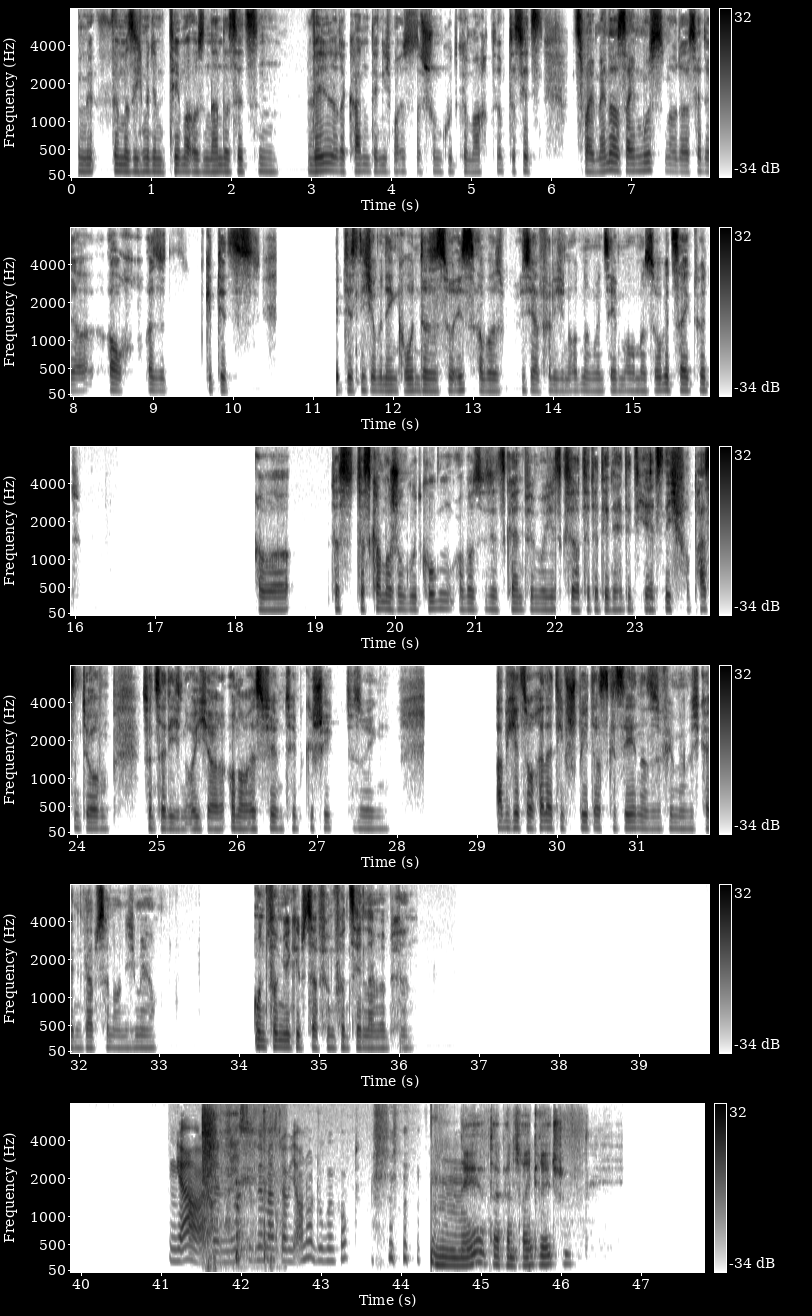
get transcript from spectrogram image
wenn man sich mit dem Thema auseinandersetzen will oder kann, denke ich mal, ist das schon gut gemacht. Ob das jetzt zwei Männer sein mussten oder es hätte auch, also gibt jetzt gibt jetzt nicht unbedingt einen Grund, dass es so ist, aber es ist ja völlig in Ordnung, wenn es eben auch mal so gezeigt wird. Aber das, das kann man schon gut gucken, aber es ist jetzt kein Film, wo ich jetzt gesagt hätte, den hättet ihr jetzt nicht verpassen dürfen. Sonst hätte ich ihn euch ja auch noch als Filmtipp geschickt. Deswegen habe ich jetzt auch relativ spät erst gesehen, also so viele Möglichkeiten gab es dann auch nicht mehr. Und von mir gibt es da 5 von 10 Leinwandperlen. Ja, der nächste Film hast, glaube ich, auch noch du geguckt. nee, da kann ich reingrätschen.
